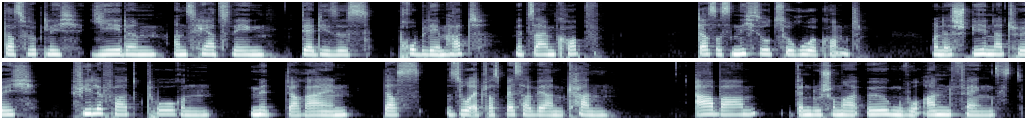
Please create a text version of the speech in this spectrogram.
das wirklich jedem ans Herz legen, der dieses Problem hat mit seinem Kopf, dass es nicht so zur Ruhe kommt. Und es spielen natürlich viele Faktoren mit da rein, dass so etwas besser werden kann. Aber wenn du schon mal irgendwo anfängst,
